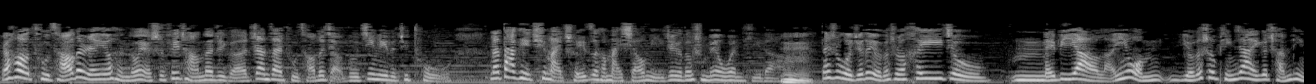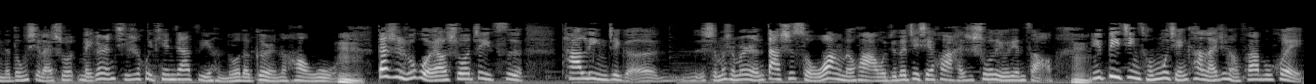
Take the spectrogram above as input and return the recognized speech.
然后吐槽的人有很多，也是非常的这个站在吐槽的角度，尽力的去吐。那大可以去买锤子和买小米，这个都是没有问题的。嗯但是我觉得有的时候黑就嗯没必要了，因为我们有的时候评价一个产品的东西来说，每个人其实会添加自己很多的个人的好恶。嗯但是如果要说这次他令这个呃什么什么人大失所望的话，我觉得这些话还是说的有点早。嗯因为毕竟从目前看来，这场发布会。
